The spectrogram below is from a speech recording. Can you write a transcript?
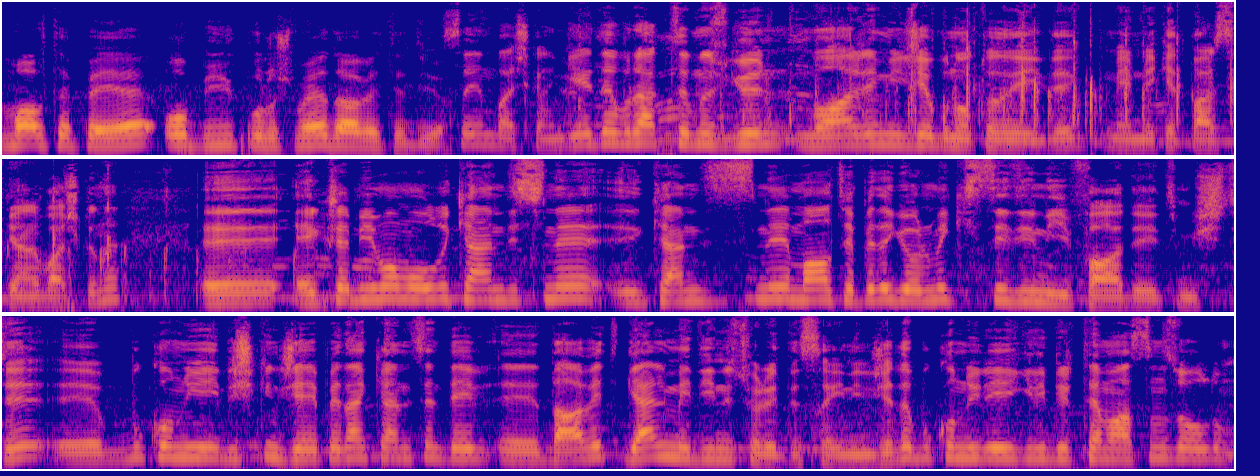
Maltepe'ye o büyük buluşmaya davet ediyor. Sayın Başkan, geride bıraktığımız gün Muharrem İnce bu noktadaydı, Memleket Partisi Genel Başkanı. Ee, Ekrem İmamoğlu kendisine kendisini Maltepe'de görmek istediğini ifade etmişti. Ee, bu konuya ilişkin CHP'den kendisine dev- e, davet gelmediğini söyledi Sayın İnce de. Bu konuyla ilgili bir temasınız oldu mu?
